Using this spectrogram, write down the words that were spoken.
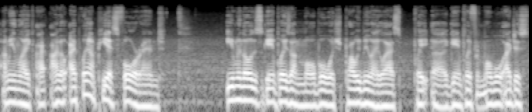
I mean like I, I i play on ps4 and even though this game plays on mobile which probably be my last play uh gameplay for mobile i just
